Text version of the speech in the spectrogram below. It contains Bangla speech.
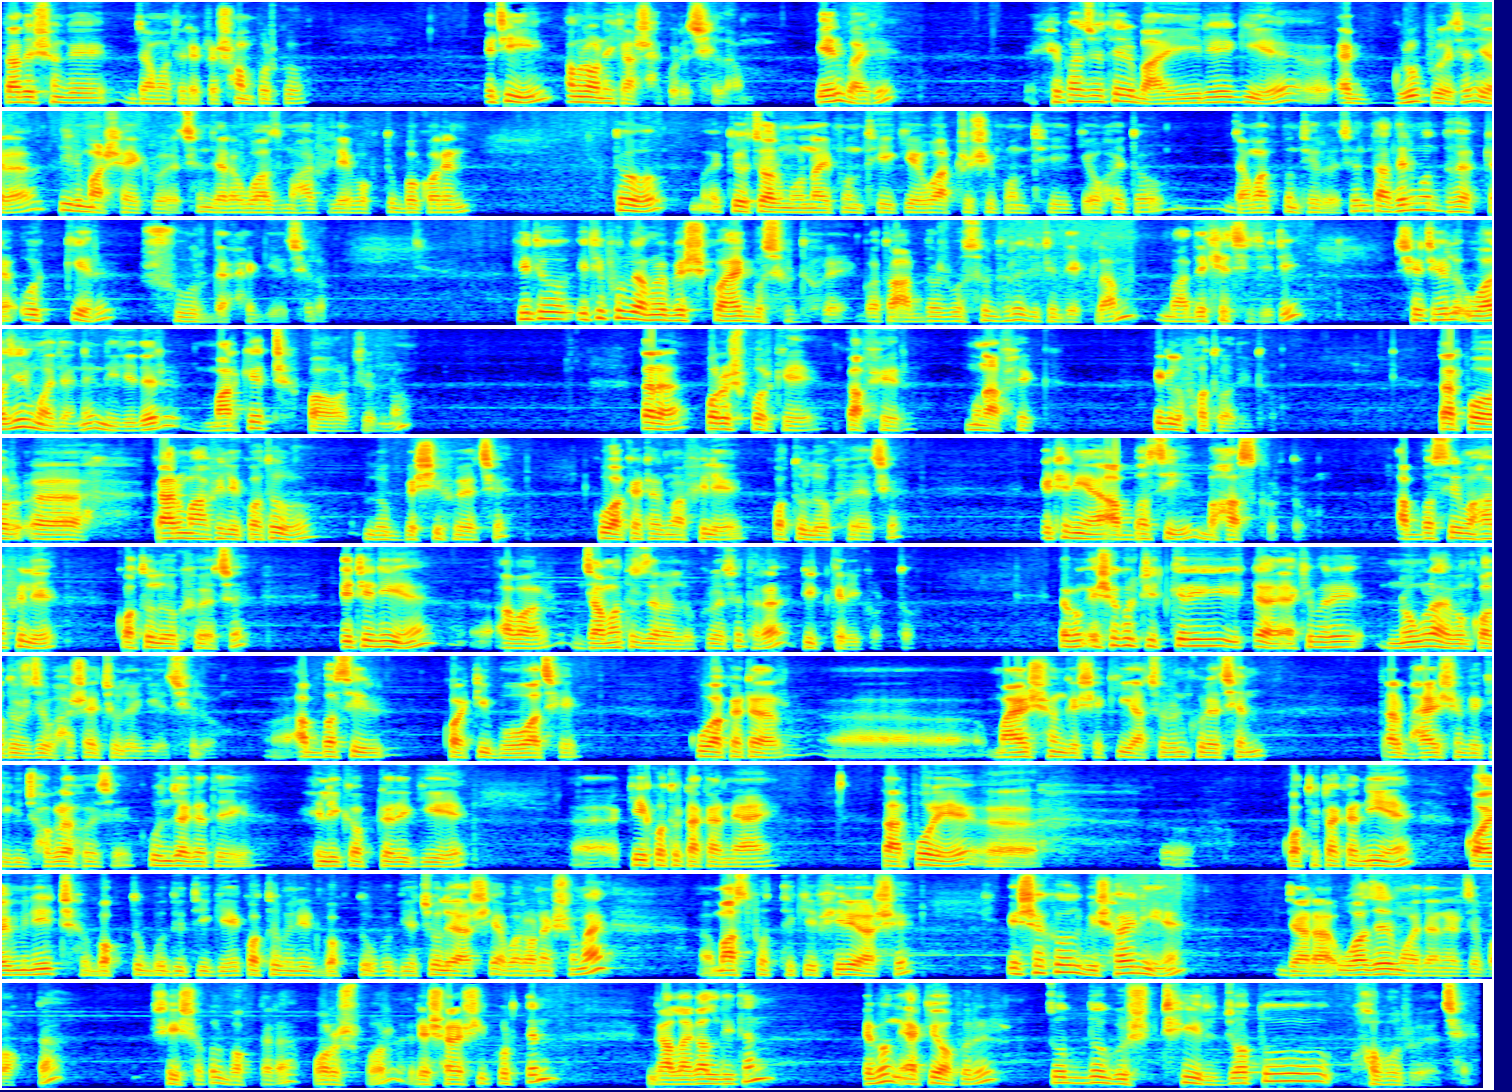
তাদের সঙ্গে জামাতের একটা সম্পর্ক, এটি আমরা অনেকে আশা করেছিলাম। এর বাইরে হেফাজতের বাইরে গিয়ে এক গ্রুপ রয়েছেন যারা পীর মাসায়েক রয়েছেন, যারা ওয়াজ মাহফিলে বক্তব্য করেন। তো কেউ চরমনাইপন্থী কেউ আট্রসিপন্থী, কেউ হয়তো জামাতপন্থী রয়েছেন, তাদের মধ্যে একটা ঐক্যের সুর দেখা গিয়েছিল। কিন্তু ইতিপূর্বে আমরা বেশ কয়েক বছর ধরে, গত আট দশ বছর ধরে যেটি দেখলাম বা দেখেছি যেটি, সেটি হলো ওয়াজির ময়দানে নিজেদের মার্কেট পাওয়ার জন্য তারা পরস্পরকে কাফের, মুনাফেক এগুলো ফতোয়া দিত। তারপর কার মাহফিলে কত লোক বেশি হয়েছে? কুয়াকাটার মাহফিলে কত লোক হয়েছে? এটা নিয়ে আব্বাসি বাহাস করত। আব্বাসির মাহফিলে কত লোক হয়েছে? এটি নিয়ে আবার জামাতের যারা লোক রয়েছে, তারা টিটকারি করত। এবং এ সকল টিটকারিটা একেবারে নোংরা এবং কদর্য ভাষায় চলে গিয়েছিল। আব্বাসির কয়টি বউ আছে? কুয়াকাটার মায়ের সঙ্গে সে কী আচরণ করেছেন? তার ভাইয়ের সঙ্গে কী কী ঝগড়া হয়েছে? কোন জায়গাতে হেলিকপ্টারে গিয়ে কে কত টাকা নেয়, তারপরে কত টাকা নিয়ে কয় মিনিট বক্তব্য দিতে গিয়ে কত মিনিট বক্তব্য দিয়ে চলে আসে, আবার অনেক সময় মাঝপথ থেকে ফিরে আসে। এ সকল বিষয় নিয়ে যারা ওয়াজের ময়দানের যে বক্তা, সেই সকল বক্তারা পরস্পর রেশারেশি করতেন, গালাগাল দিতেন এবং একে অপরের চোদ্দ গোষ্ঠীর যত খবর রয়েছে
